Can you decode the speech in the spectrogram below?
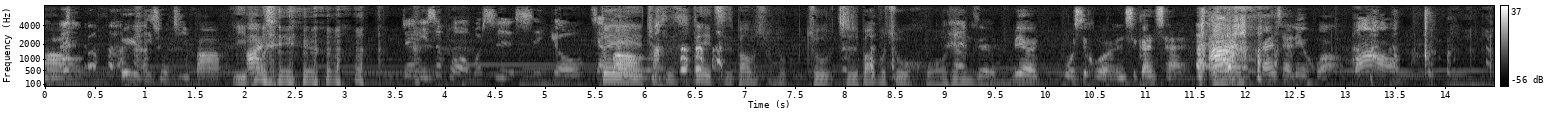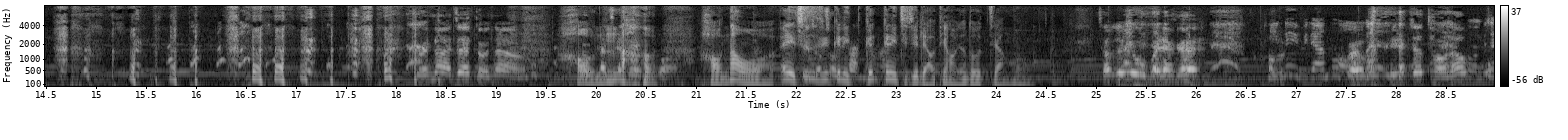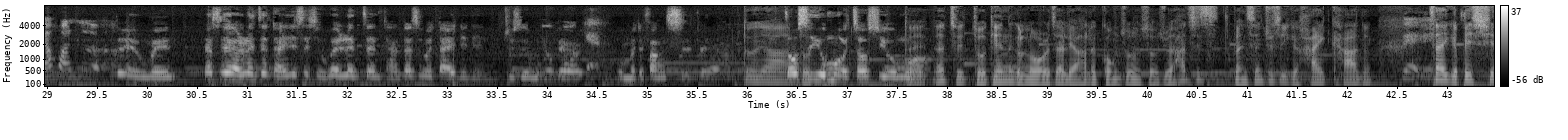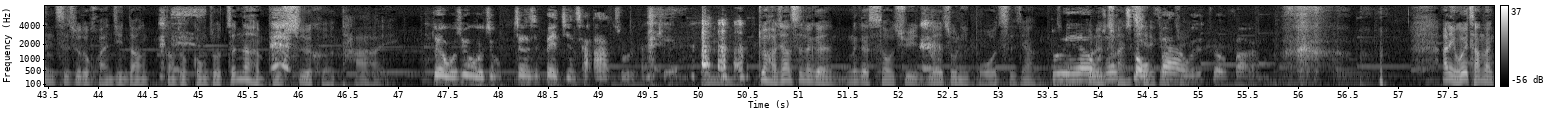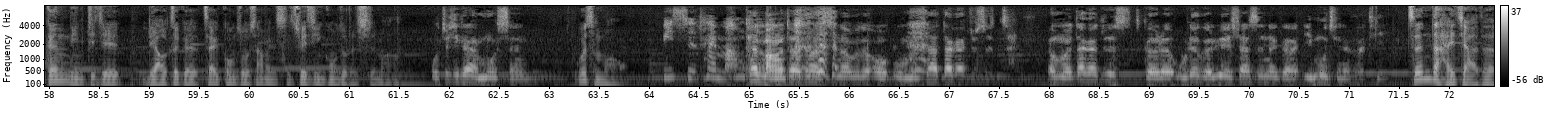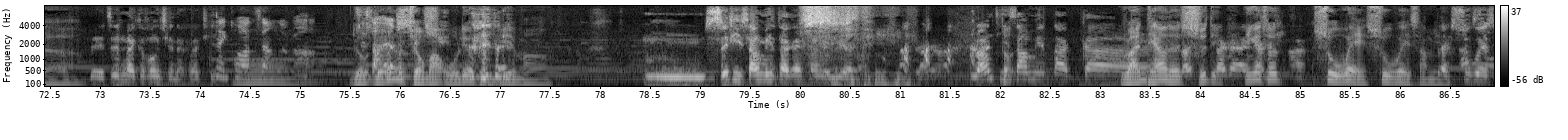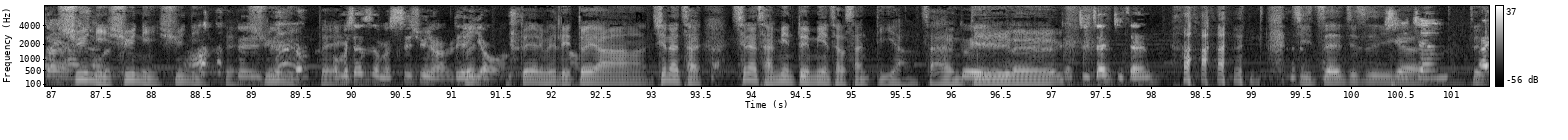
啊，可以一触即发。一触 即。对，你是火，我是石油。对，就是对纸包不住，煮纸包不住火这样子。没有，我是火，你是干柴。啊，干柴烈火，哇哦！多闹，在多闹，好闹，好闹哦！哎，其实跟你跟跟你姐姐聊天，好像都是这样哦。差不多，因为我们两个频率比较同，频率比较同，然后我们比较欢乐。对我们，但是要认真谈一些事情，会认真谈，但是会带一点点，就是我们的我们的方式，对啊，对啊，都是幽默，都是幽默。那昨昨天那个罗儿在聊他的工作的时候，觉得他其实本身就是一个嗨咖的，在一个被限制住的环境当当中工作，真的很不适合他哎。对，我觉得我就真的是被警察压住的感觉，就好像是那个那个手去勒住你脖子这样，对呀，不能喘气的感觉。我是走饭。啊，你会常常跟你姐姐聊这个在工作上面的事，最近工作的事吗？我最近跟她很陌生，为什么？彼此太忙，太忙了，太太那不对。我 我们现在大概就是，我们大概就是隔了五六个月，像是那个荧幕前的合体。真的还假的？对，这是麦克风前的合体。太夸张了吧？有有那么久吗？五六个月吗？嗯，实体上面大概三个月。实体，软体上面大概。软体上的实体，应该说数位，数位上面。数位上。虚拟，虚拟，虚拟，对，虚拟，对。我们现在是怎么视讯啊？连有啊？对啊，你们连对啊？现在才，现在才面对面才有三 D 啊，三 D 嘞。几帧？几帧？几帧就是一个。几帧？对。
